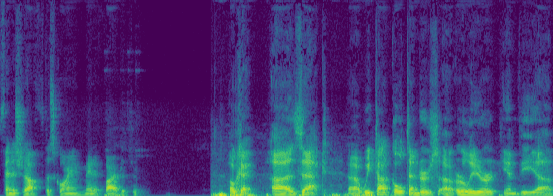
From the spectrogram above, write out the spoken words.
finished it off the scoring, made it five to three. Okay, uh, Zach, uh, we talked goaltenders uh, earlier in the uh,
